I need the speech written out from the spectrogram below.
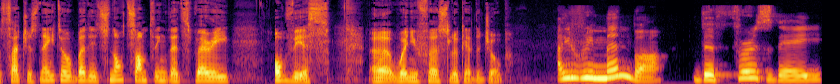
such as NATO. But it's not something that's very obvious when you first look at the job. I remember the first day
